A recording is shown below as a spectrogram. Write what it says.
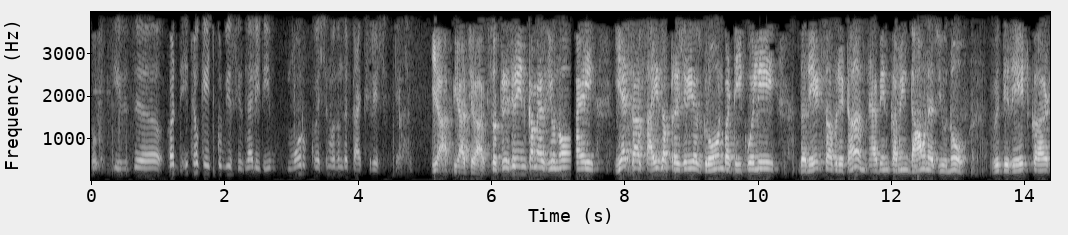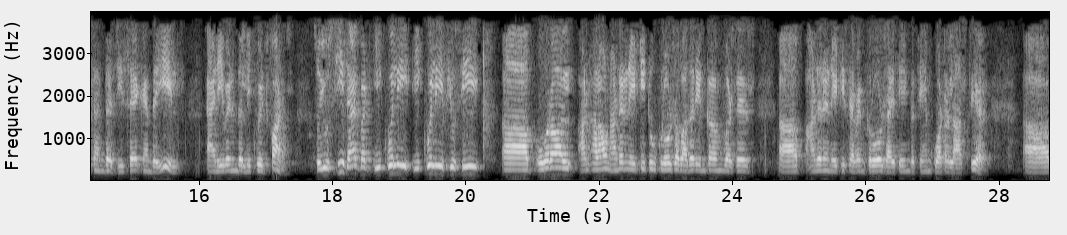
so is, uh, but it's okay, it could be seasonality. More question was on the tax rate. Actually. Yeah, yeah, Chirag. So treasury income, as you know, while yes, our size of treasury has grown, but equally the rates of returns have been coming down, as you know, with the rate cuts and the GSEC and the yields, and even the liquid funds. So you see that, but equally, equally, if you see uh, overall around 182 crores of other income versus uh, 187 crores, I think, the same quarter last year. Uh,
